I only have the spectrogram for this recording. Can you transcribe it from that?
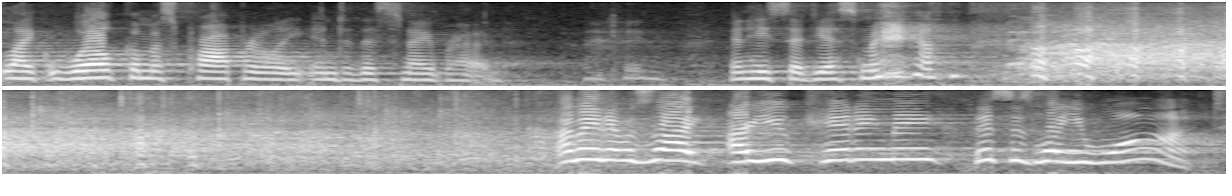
like welcome us properly into this neighborhood. Okay. And he said, Yes, ma'am. I mean, it was like, Are you kidding me? This is what you want.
